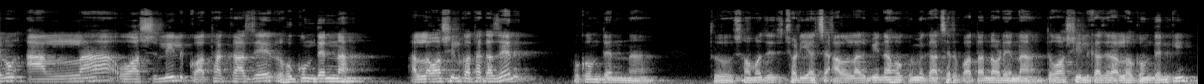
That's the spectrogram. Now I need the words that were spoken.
এবং আল্লাহ অশ্লীল কথা কাজের হুকুম দেন না। আল্লাহ অশ্লীল কথা কাজের হুকুম দেন না। তো সমাজে ছড়িয়ে আছে, আল্লাহর বিনা হুকুমে গাছের পাতা নড়ে না। তো অশ্লীল কাজের আল্লাহ হুকুম দেন কি?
